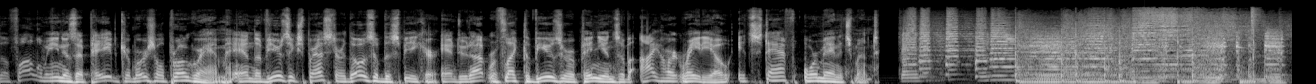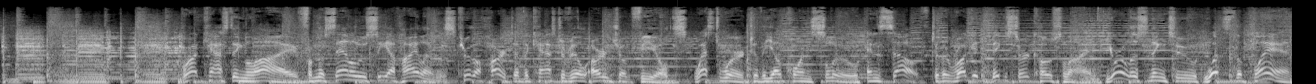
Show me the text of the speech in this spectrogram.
The following is a paid commercial program, and the views expressed are those of the speaker and do not reflect the views or opinions of iHeartRadio, its staff, or management. Broadcasting live from the Santa Lucia Highlands through the heart of the Castroville artichoke fields, westward to the Elkhorn Slough, and south to the rugged Big Sur coastline. You're listening to What's the Plan?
